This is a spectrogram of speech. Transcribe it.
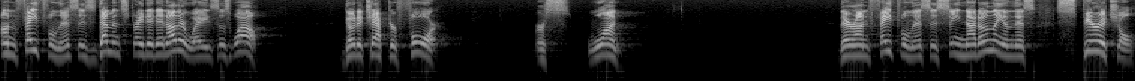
unfaithfulness is demonstrated in other ways as well. Go to chapter 4, verse 1. Their unfaithfulness is seen not only in this spiritual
